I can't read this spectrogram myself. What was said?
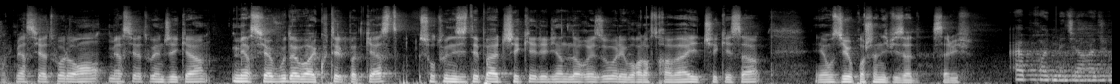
Donc merci à toi Laurent, merci à toi NJK, merci à vous d'avoir écouté le podcast. Surtout n'hésitez pas à checker les liens de leur réseau, aller voir leur travail, checker ça. Et on se dit au prochain épisode. Salut À Prod Radio.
